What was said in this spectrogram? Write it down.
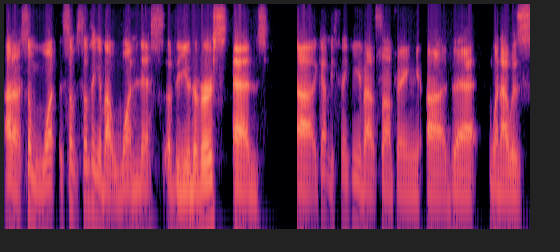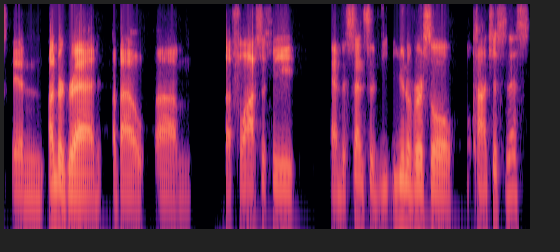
I don't know, some one some something about oneness of the universe, and uh, it got me thinking about something uh, that when I was in undergrad about um, a philosophy and the sense of universal consciousness.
